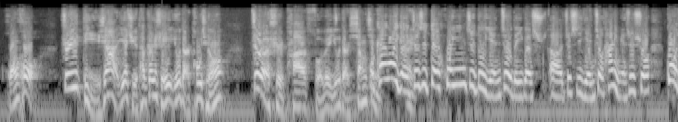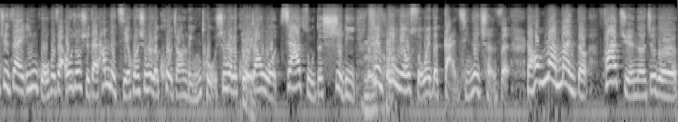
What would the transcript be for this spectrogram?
皇后。至于底下，也许他跟谁有点偷情。这是他所谓有点相近。我看过一个就是对婚姻制度研究的一个呃，就是研究，它里面是说，过去在英国或在欧洲时代，他们的结婚是为了扩张领土，是为了扩张我家族的势力，所以并没有所谓的感情的成分。然后慢慢的发觉呢，这个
